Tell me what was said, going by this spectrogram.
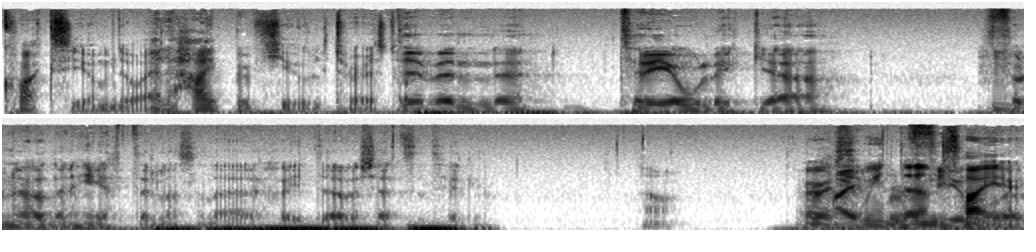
Quaxium då, eller Hyperfuel tror jag det står. Det är väl eh, tre olika förnödenheter eller sån där skit översätts det till. Earth, Wind and Hyperfuel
